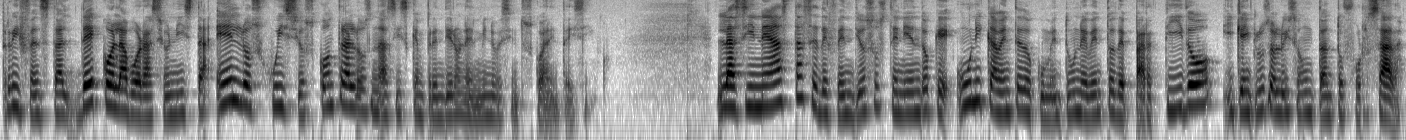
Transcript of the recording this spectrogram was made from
Riefenstahl de colaboracionista en los juicios contra los nazis que emprendieron en 1945. La cineasta se defendió sosteniendo que únicamente documentó un evento de partido y que incluso lo hizo un tanto forzada.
